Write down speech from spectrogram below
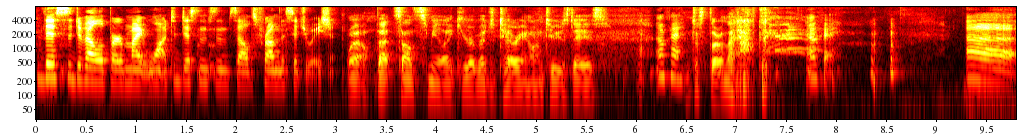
this developer might want to distance themselves from the situation. Well, that sounds to me like you're a vegetarian on Tuesdays. Okay. Just throwing that out there. Okay. Uh,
